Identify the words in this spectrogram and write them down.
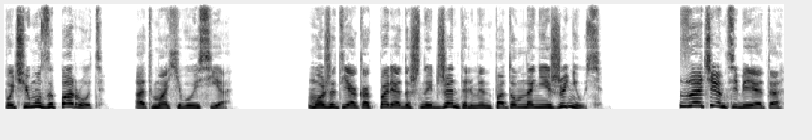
«Почему запороть?» — отмахиваюсь я. «Может, я как порядочный джентльмен потом на ней женюсь?» «Зачем тебе это?»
